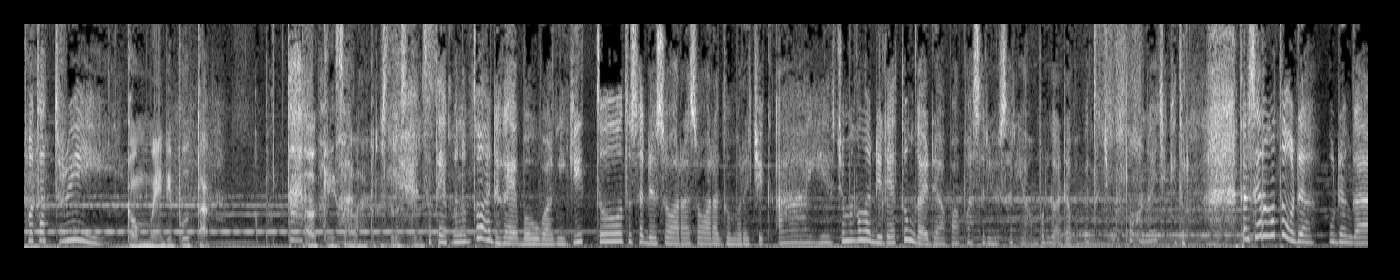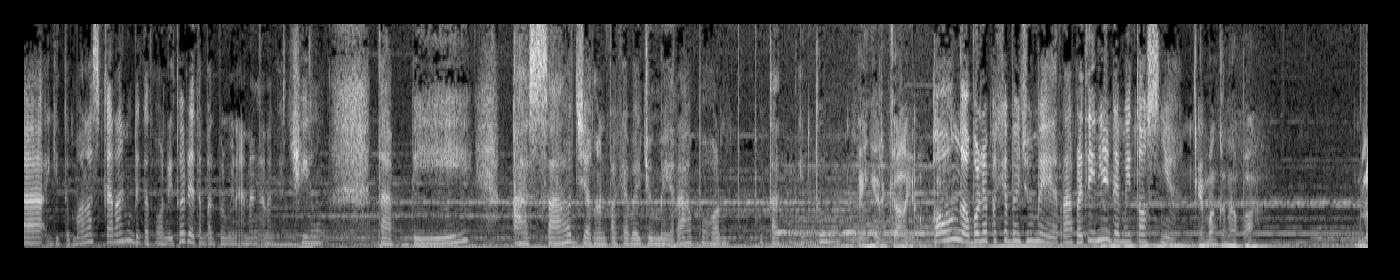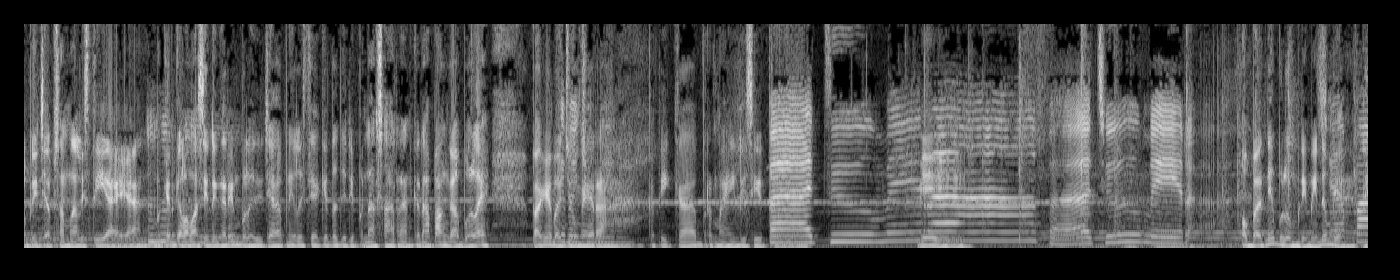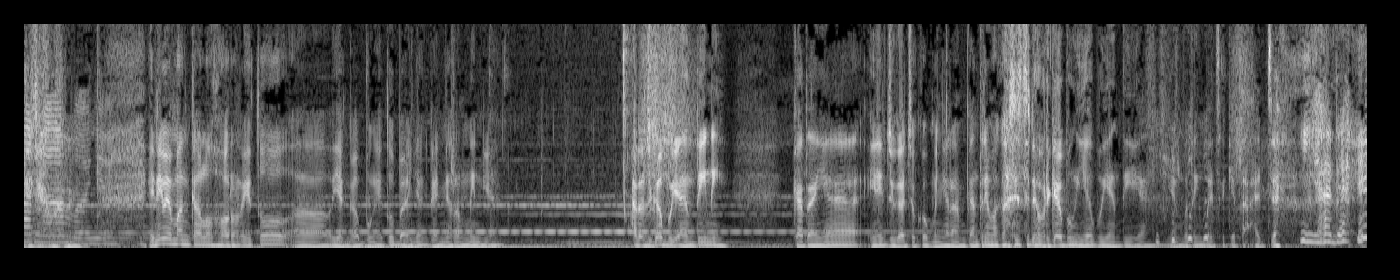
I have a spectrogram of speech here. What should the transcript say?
Putat tree. Komedi putat. Oke, salah. Terus terus terus. Setiap malam tuh ada kayak bau wangi gitu, terus ada suara-suara gemericik air. Cuma kalau dilihat tuh nggak ada apa-apa seriusan ya ampun nggak ada apa-apa itu cuma pohon aja gitu loh. Tapi sekarang tuh udah udah nggak gitu. Malah sekarang dekat pohon itu ada tempat bermain anak-anak kecil. Tapi asal jangan pakai baju merah pohon putat itu. Pinggir kali. oh. Oh nggak boleh pakai baju merah. Berarti ini ada mitosnya. Emang kenapa? Belum dijawab sama Listia ya. Mm-hmm. Mungkin kalau masih dengerin boleh dijawab nih Listia kita jadi penasaran kenapa nggak boleh pakai baju, baju merah, merah. ketika bermain di situ. Baju merah, baju merah. Obatnya belum diminum ya? Siapa namanya? Ini memang kalau horor itu eh, yang gabung itu banyak dan nyeremin ya. Ada juga Bu Yanti nih. Katanya ini juga cukup menyeramkan. Terima kasih sudah bergabung ya Bu Yanti ya. Yang penting baca kita aja. Iya deh.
